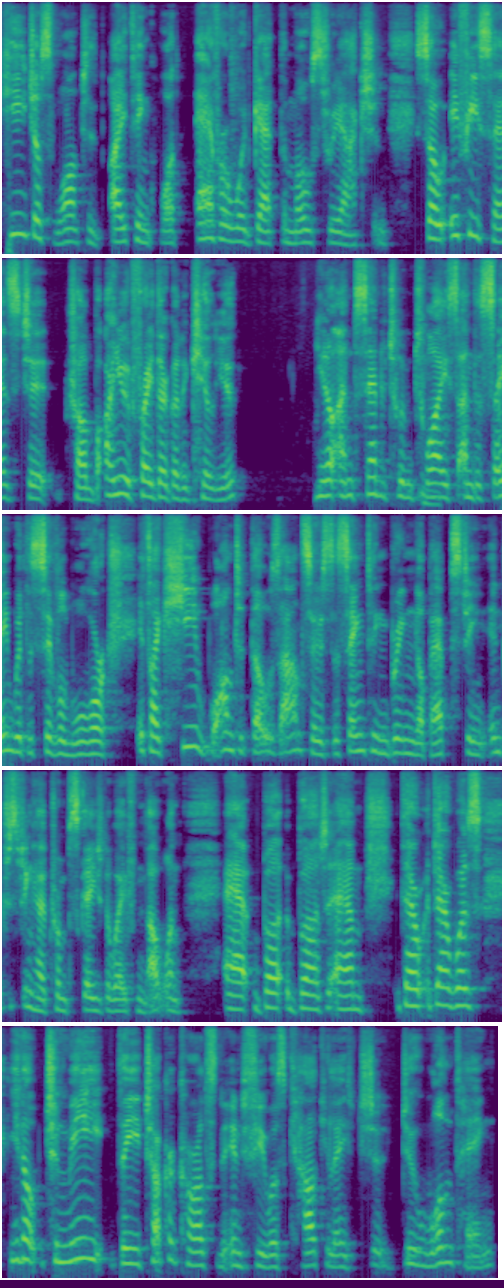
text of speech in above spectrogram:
he just wanted, I think, whatever would get the most reaction. So if he says to Trump, Are you afraid they're going to kill you? You know, and said it to him mm. twice. And the same with the Civil War. It's like he wanted those answers. The same thing bringing up Epstein. Interesting how Trump skated away from that one. Uh, but but um, there there was, you know, to me, the Tucker Carlson interview was calculated to do one thing,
